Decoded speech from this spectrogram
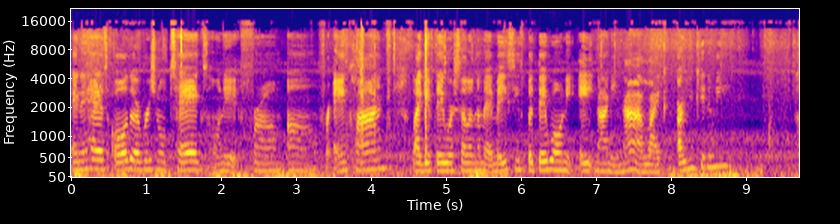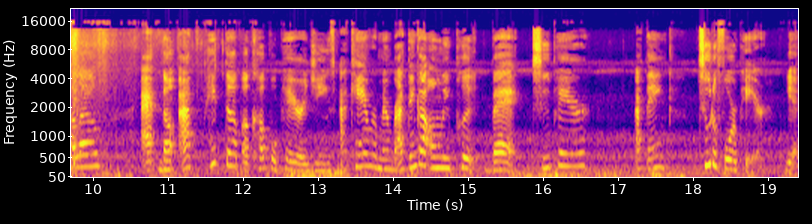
And it has all the original tags on it from um for Anne Klein like if they were selling them at Macy's but they were only $8.99 like are you kidding me? Hello? I don't I picked up a couple pair of jeans. I can't remember. I think I only put back two pair I think. Two to four pair. Yeah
